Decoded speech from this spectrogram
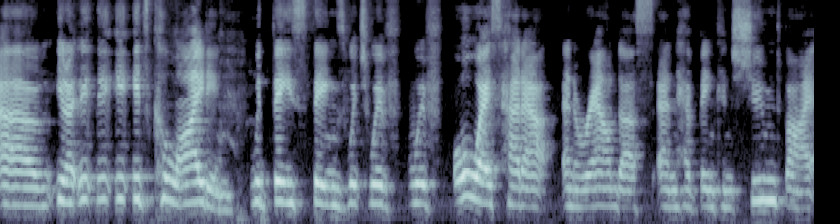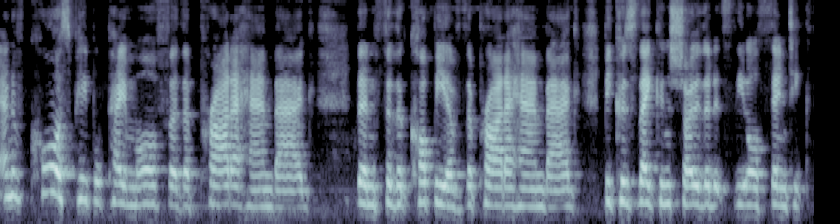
um, you know, it, it, it's colliding with these things which we've we've always had out and around us and have been consumed by. And of course, people pay more for the Prada handbag than for the copy of the Prada handbag because they can show that it's the authentic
